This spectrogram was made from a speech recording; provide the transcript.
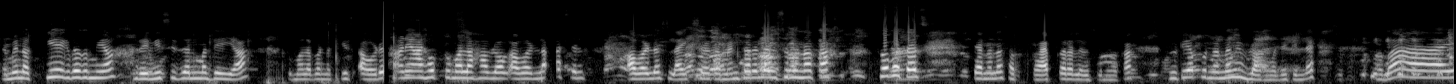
त्यामुळे नक्की एकदा तुम्ही या. रेनी सीझनमध्ये या. तुम्हाला पण नक्कीच आवडेल. आणि आय होप तुम्हाला हा ब्लॉग आवडला असेल आवडल्यास लाईक शेअर कमेंट करायला विसरू नका. सोबतच चॅनलला सबस्क्राईब करायला विसरू नका. भेटूया पुन्हा नवीन ब्लॉगमध्ये किल्ल्यात बाय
